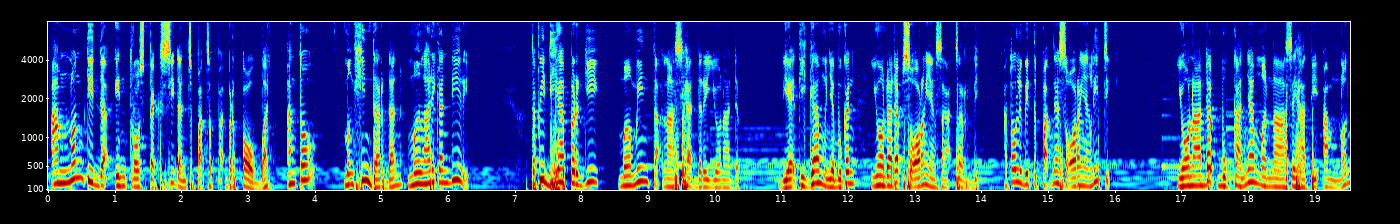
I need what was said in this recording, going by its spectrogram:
Amnon tidak introspeksi dan cepat-cepat bertobat atau menghindar dan melarikan diri. Tapi dia pergi meminta nasihat dari Yonadab. Di ayat 3 menyebutkan Yonadab seorang yang sangat cerdik atau lebih tepatnya seorang yang licik. Yonadab bukannya menasehati Amnon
